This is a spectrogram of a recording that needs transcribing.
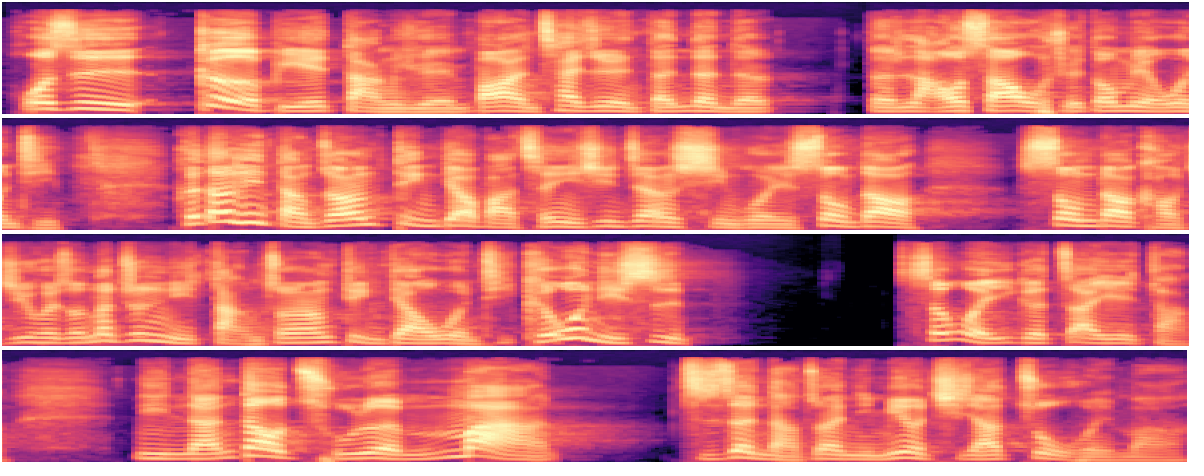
或是个别党员，包含蔡志远等等的的牢骚，我觉得都没有问题。可当你党中央定调把陈以信这样行为送到送到考纪会的时候，那就是你党中央定调问题。可问题是。身为一个在野党，你难道除了骂执政党之外，你没有其他作为吗？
